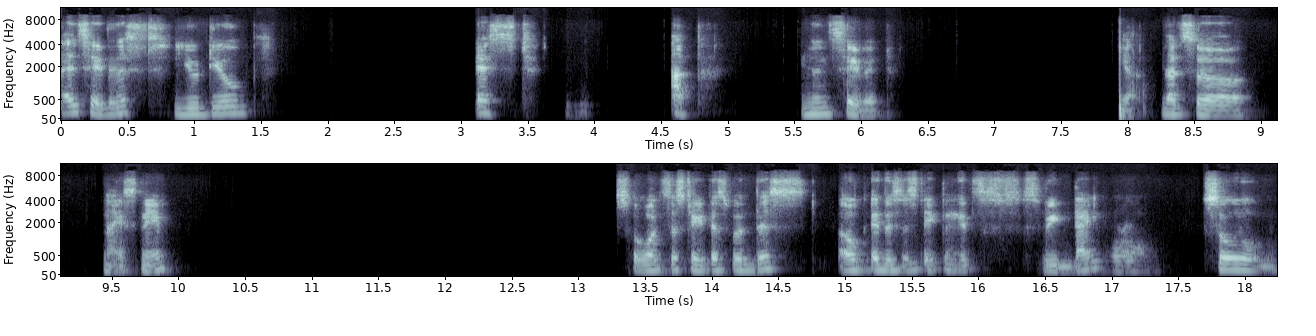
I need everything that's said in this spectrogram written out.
I'll say this YouTube test app and then save it. Yeah, that's a nice name. So what's the status with this? Okay, this is taking its sweet time. So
